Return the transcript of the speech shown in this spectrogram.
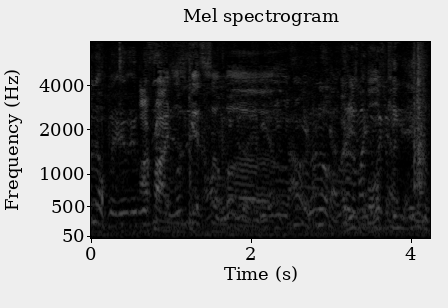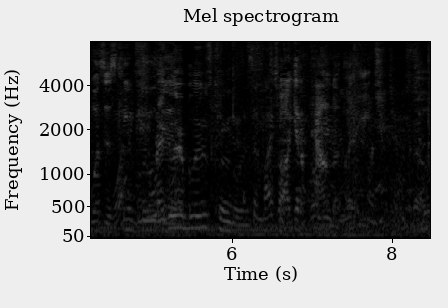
no, but it, it I'll was probably just get some. Uh, are these both King Blues or was this King Blue? Regular blues, king blues. So I get a pound of like, each. of those.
